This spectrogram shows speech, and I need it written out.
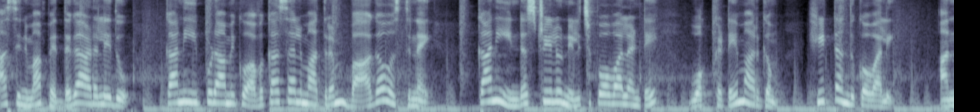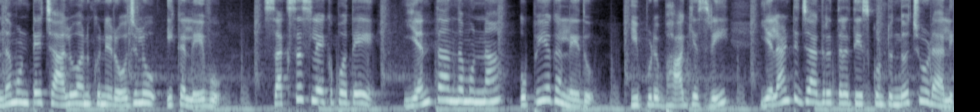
ఆ సినిమా పెద్దగా ఆడలేదు. కానీ ఇప్పుడు ఆమెకు అవకాశాలు మాత్రం బాగా వస్తున్నాయి. కానీ ఇండస్ట్రీలో నిలిచిపోవాలంటే ఒక్కటే మార్గం హిట్ అందుకోవాలి. అందం ఉంటే చాలు అనుకునే రోజులు ఇక లేవు. సక్సెస్ లేకపోతే ఎంత అందమున్నా ఉపయోగం లేదు. ఇప్పుడు భాగ్యశ్రీ ఎలాంటి జాగ్రత్తలు తీసుకుంటుందో చూడాలి.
